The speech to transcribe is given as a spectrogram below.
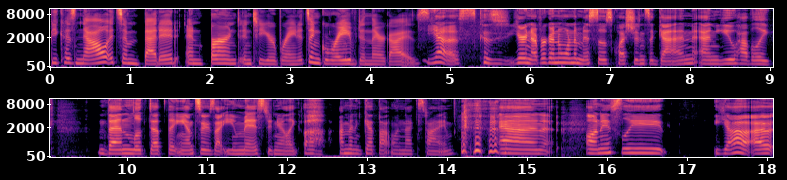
because now it's embedded and burned into your brain. It's engraved in there, guys. Yes, because you're never going to want to miss those questions again. And you have like then looked up the answers that you missed and you're like, oh, I'm going to get that one next time. and honestly, yeah, I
